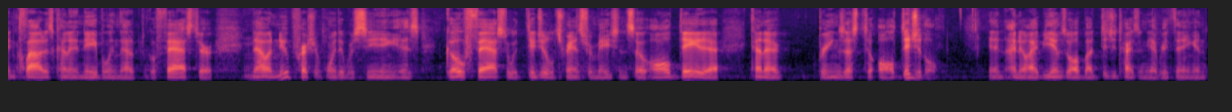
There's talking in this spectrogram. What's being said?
and cloud is kind of enabling that to go faster. Now a new pressure point that we're seeing is go faster with digital transformation. So all data kind of brings us to all digital. And I know IBM's all about digitizing everything, and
